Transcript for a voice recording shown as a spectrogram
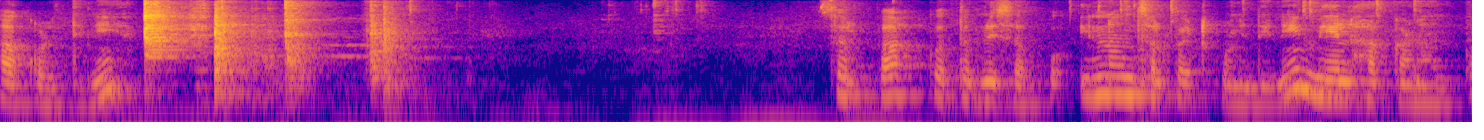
ಹಾಕ್ಕೊಳ್ತೀನಿ ಸ್ವಲ್ಪ ಕೊತ್ತಂಬರಿ ಸೊಪ್ಪು ಇನ್ನೊಂದು ಸ್ವಲ್ಪ ಇಟ್ಕೊಂಡಿದ್ದೀನಿ, ಮೇಲೆ ಹಾಕೋಣ ಅಂತ.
